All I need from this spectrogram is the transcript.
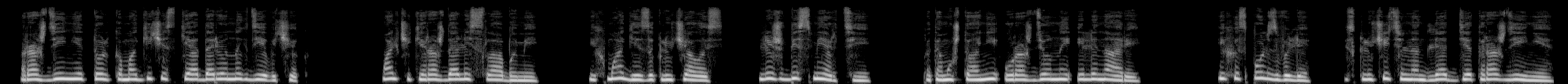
— рождение только магически одаренных девочек. Мальчики рождались слабыми. Их магия заключалась лишь в бессмертии, потому что они урожденные Элинари. Их использовали исключительно для деторождения,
